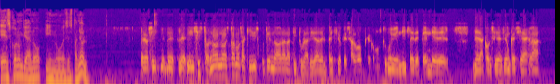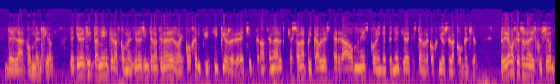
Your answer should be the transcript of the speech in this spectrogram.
es colombiano y no es español. Pero sí, le, insisto, no, no estamos aquí discutiendo ahora la titularidad del precio, que es algo que, como usted muy bien dice, depende del- de la consideración que se haga de la convención. Le quiero decir también que las convenciones internacionales recogen principios de derecho internacional que son aplicables erga omnes con independencia de que estén recogidos en la convención. Pero digamos que eso es una discusión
